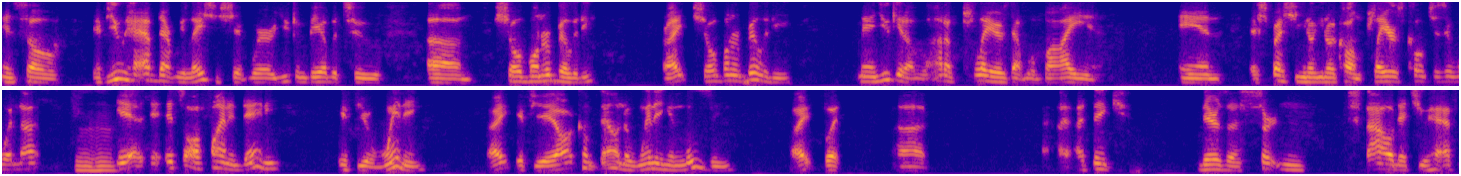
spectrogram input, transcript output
And so if you have that relationship where you can be able to um, show vulnerability, right? Show vulnerability, man, you get a lot of players that will buy in. And especially, you know, you know, call them players, coaches, and whatnot. Mm-hmm. Yeah, it's all fine and dandy if you're winning, right? If you, all comes down to winning and losing, right? But uh, I, I think there's a certain style that you have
